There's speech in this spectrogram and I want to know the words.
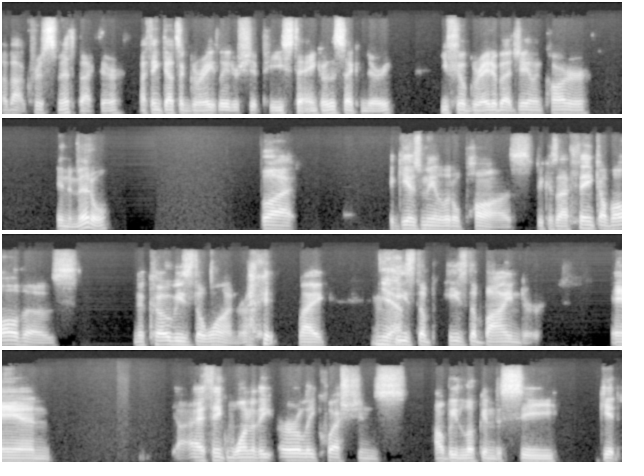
about Chris Smith back there. I think that's a great leadership piece to anchor the secondary. You feel great about Jalen Carter in the middle, but it gives me a little pause because I think of all those, Nakobe's the one, right? Like Yeah. he's the he's the binder. And I think one of the early questions I'll be looking to see get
